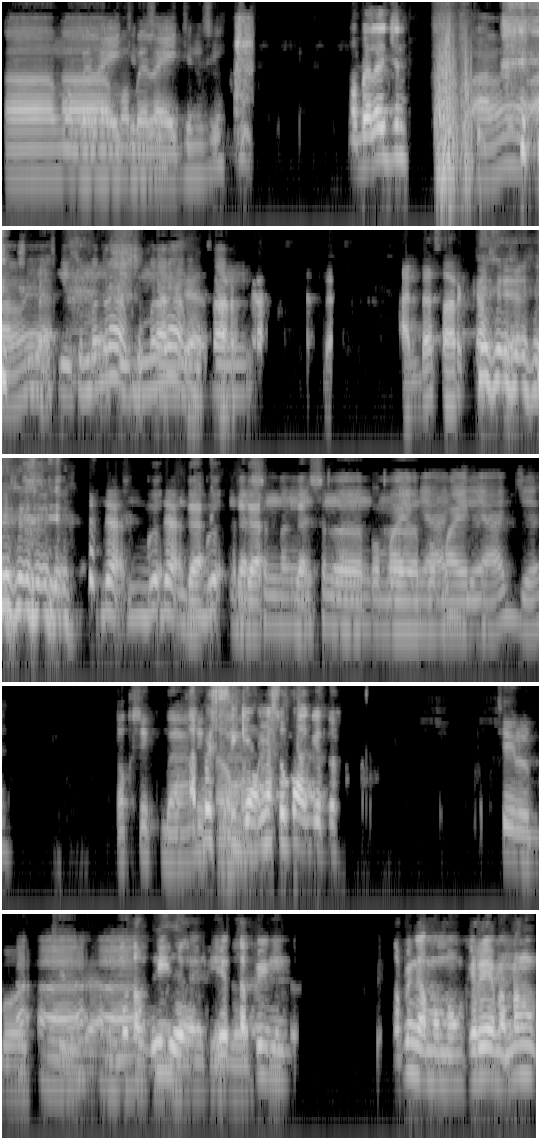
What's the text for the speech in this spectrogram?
Eh, Mobile Eh, Legends Mobile sih. Legends sih. Mobile Legend. Soalnya, soalnya sih sebenarnya sebenarnya Bukan, Anda sarkas ya? enggak gue Enggak, enggak enggak, enggak seneng enggak seneng ke pemainnya pemainnya aja. Toxic banget. Tapi si game suka gitu. Chill. Ah, dah. ah, Oh, tapi iya, iya, tapi tapi nggak memungkiri ya memang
